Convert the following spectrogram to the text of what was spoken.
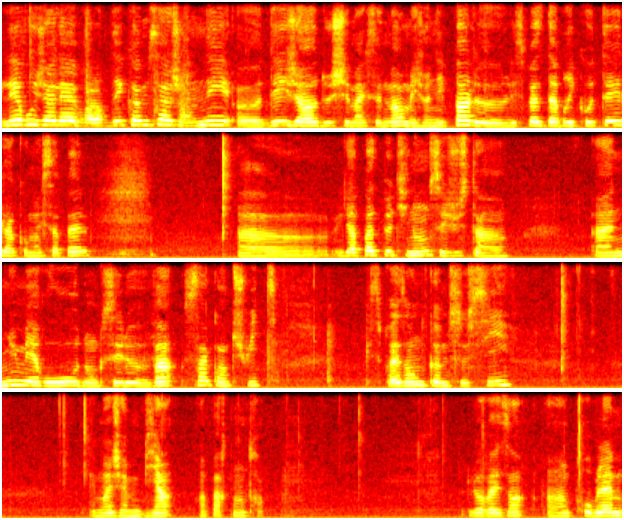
Les rouges à lèvres, alors dès comme ça, j'en ai euh, déjà de chez Max More, mais je n'ai pas l'espèce d'abricoté, là, comment il s'appelle. Euh, Il n'y a pas de petit nom, c'est juste un, numéro, donc c'est le 2058 qui se présente comme ceci. Et moi j'aime bien, ah, par contre, le raisin a un problème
